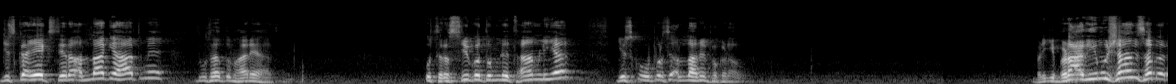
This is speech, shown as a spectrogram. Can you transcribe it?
جس کا ایک سرا اللہ کے ہاتھ میں، دوسرا تمہارے ہاتھ میں۔ اس رسی کو تم نے تھام لیا، جس کو اوپر سے اللہ نے پکڑا ہو بڑی بڑا عظیم شان صبر۔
